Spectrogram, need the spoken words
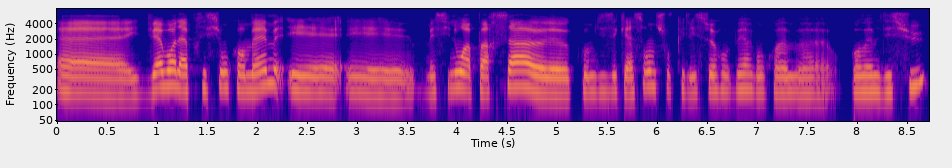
Euh, il devait avoir la pression quand même. Et, et mais sinon, à part ça, euh, comme disait Cassandre, je trouve que les sœurs Auberg ont quand même, euh, quand même déçu.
